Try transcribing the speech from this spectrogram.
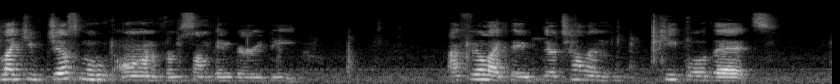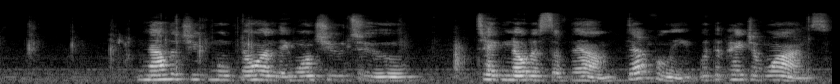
Like you've just moved on from something very deep. I feel like they, they're telling people that now that you've moved on, they want you to take notice of them. Definitely with the Page of Wands.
